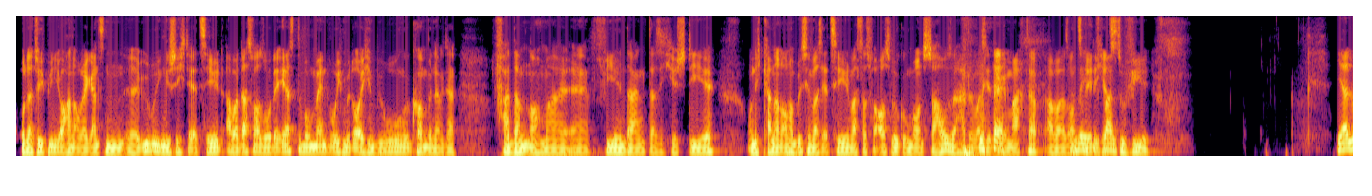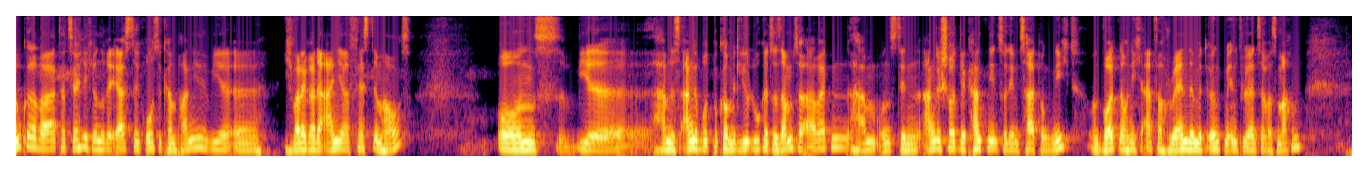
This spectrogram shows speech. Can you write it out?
Und natürlich bin ich auch an eurer ganzen äh, übrigen Geschichte erzählt, aber das war so der erste Moment, wo ich mit euch in Berührung gekommen bin, habe gesagt, verdammt nochmal, äh, vielen Dank, dass ich hier stehe. Und ich kann dann auch noch ein bisschen was erzählen, was das für Auswirkungen bei uns zu Hause hatte, was ihr da gemacht habt, aber sonst rede ich jetzt zu viel. Ja, Luca war tatsächlich unsere erste große Kampagne. Wir, äh, ich war da gerade ein Jahr fest im Haus und wir haben das Angebot bekommen, mit Luca zusammenzuarbeiten, haben uns den angeschaut. Wir kannten ihn zu dem Zeitpunkt nicht und wollten auch nicht einfach random mit irgendeinem Influencer was machen,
